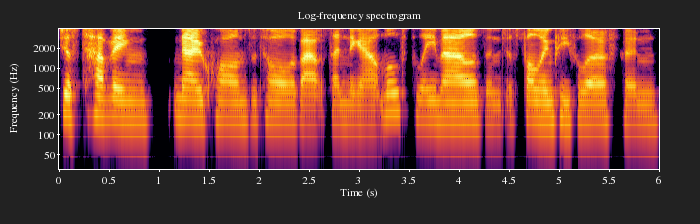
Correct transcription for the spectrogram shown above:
just having no qualms at all about sending out multiple emails and just following people up and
